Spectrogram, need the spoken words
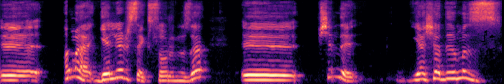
Ee, ama gelirsek sorunuza, e, şimdi yaşadığımız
